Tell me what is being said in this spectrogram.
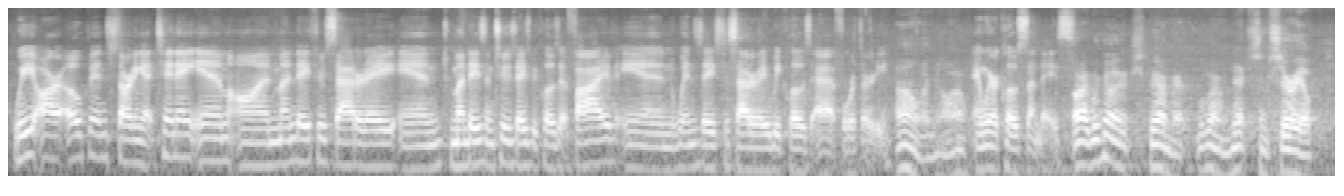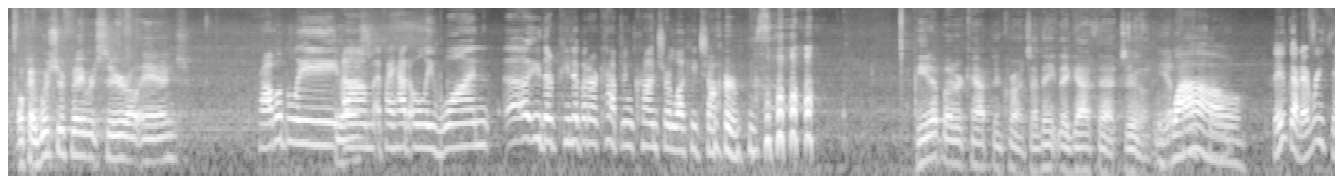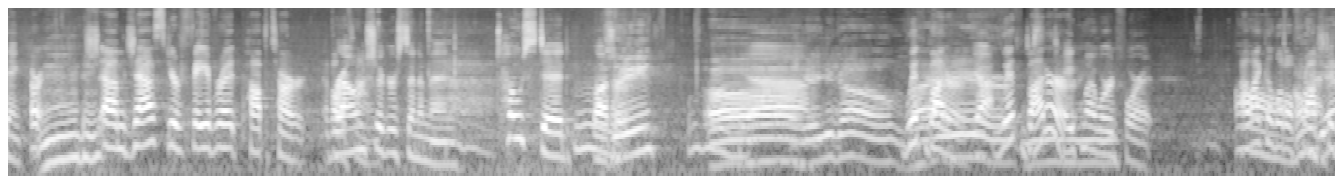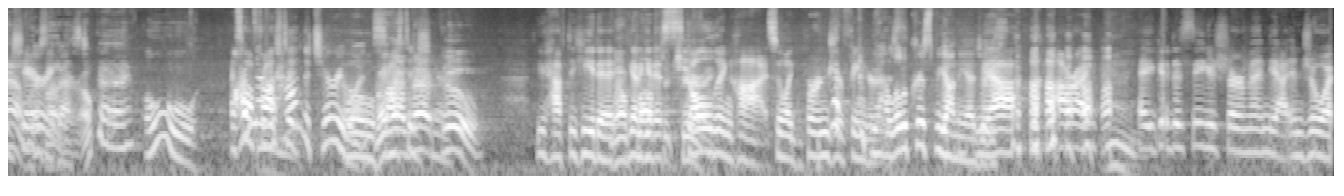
We are open starting at 10 a.m. on Monday through Saturday, and Mondays and Tuesdays we close at 5, and Wednesdays to Saturday we close at 4:30, Oh my God. and we are closed Sundays. All right, we're going to experiment. We're going to mix some cereal. Okay, what's your favorite cereal, Ange? Probably, Yes. um, if I had only one, uh, either peanut butter Captain Crunch or Lucky Charms. Peanut butter Captain Crunch. I think they got that too. Yep. Wow. They've got everything. Or, sh- mm-hmm. um, Jess, your favorite Pop Tart of all Brown time. sugar cinnamon, toasted mm. butter. See? Mm-hmm. Oh, Yeah. here you go. With Right butter, here. Yeah, With just butter. Take my word for it. I like a little Oh, frosted yeah, cherry. butter. Okay. Oh, I saw I've never frosted- had the cherry Oh. one. They have Frosted that cherry. too. You have to heat it. Now you got to get it scalding hot, so like burns your fingers. Yeah, a little crispy on the edges. Yeah. All right. Mm. Hey, good to see you, Sherman. Yeah, enjoy.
